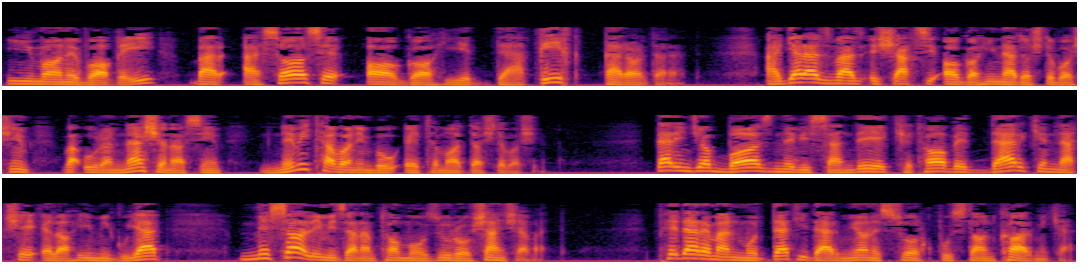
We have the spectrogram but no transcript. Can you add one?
ایمان واقعی بر اساس آگاهی دقیق قرار دارد. اگر از وضع شخصی آگاهی نداشته باشیم و او را نشناسیم نمی‌توانیم به او اعتماد داشته باشیم. در اینجا باز نویسنده کتاب درک نقشه الهی می‌گوید مثالی می‌زنم تا موضوع روشن شود. پدر من مدتی در میان سرخ پوستان کار می‌کرد.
